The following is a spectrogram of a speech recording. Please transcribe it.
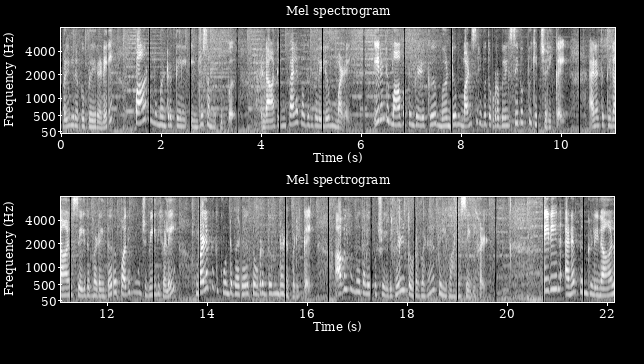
குறைநிரப்பு பிரேரணை பாராளுமன்றத்தில் இன்று சமர்ப்பிப்பு. நாட்டின் பல பகுதிகளிலும் மழை. இரண்டு மாவட்டங்களுக்கு மீண்டும் மண் சரிவு தொடர்பில் சிவப்பு எச்சரிக்கை. அனர்த்தத்தினால் சேதமடைந்த பதிமூன்று வீதிகளை வழமைக்கு கொண்டு வர தொடர்ந்தும் நடவடிக்கை. அவையும் தலைப்புச் செய்திகள் தொடர்பான விரிவான செய்திகள். திடீர் அனர்த்தங்களினால்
